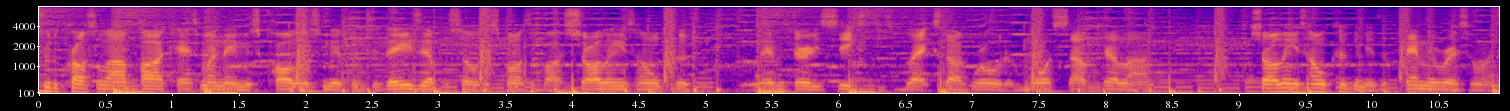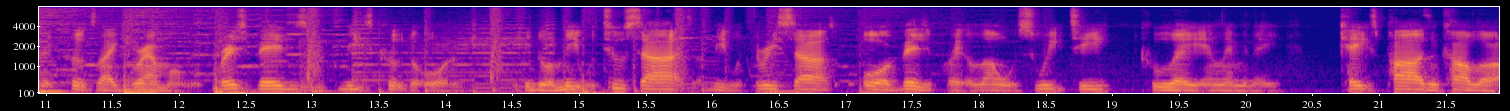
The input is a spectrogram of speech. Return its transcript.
to the Cross the Line podcast. My name is Carlos Smith, and today's episode is sponsored by Charlene's Home Cooking, 1136 East Blackstock Road in Moore, South Carolina. Charlene's Home Cooking is a family restaurant that cooks like grandma with fresh veggies meats cooked to order. You can do a meat with two sides, a meat with three sides, or a veggie plate along with sweet tea, Kool-Aid, and lemonade. Cakes, pies, and cobbler are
